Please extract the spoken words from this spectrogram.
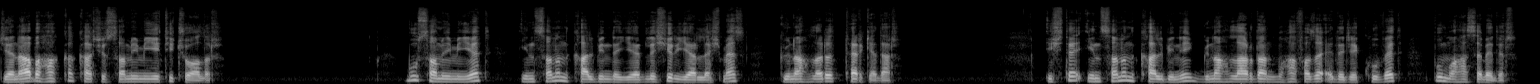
Cenab-ı Hakk'a karşı samimiyeti çoğalır. Bu samimiyet insanın kalbinde yerleşir yerleşmez günahları terk eder. İşte insanın kalbini günahlardan muhafaza edecek kuvvet bu muhasebedir.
